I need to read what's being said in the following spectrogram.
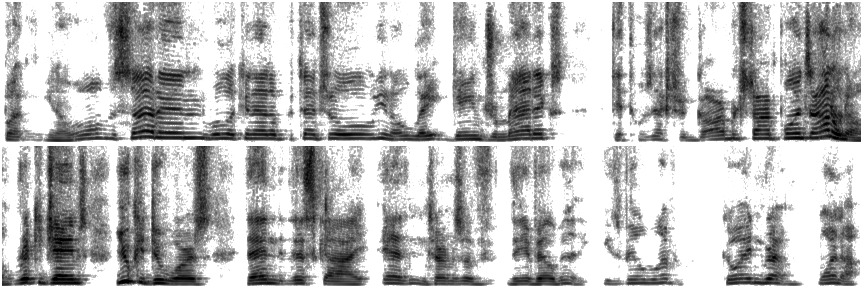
but you know, all of a sudden we're looking at a potential, you know, late game dramatics. Get those extra garbage time points. I don't know. Ricky James, you could do worse than this guy in terms of the availability. He's available everywhere. Go ahead and grab him. Why not?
